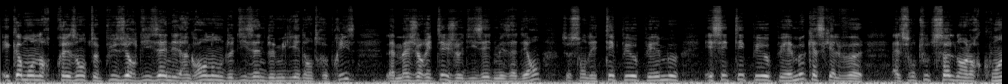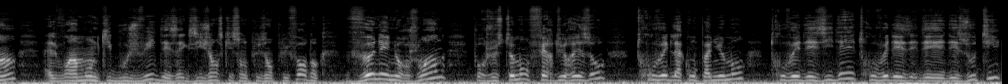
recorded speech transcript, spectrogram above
Et comme on en représente plusieurs dizaines et un grand nombre de dizaines de milliers d'entreprises, la majorité, je le disais, de mes adhérents, ce sont des TPE-PME. Et ces TPE-PME, qu'est-ce qu'elles veulent? Elles sont toutes seules dans leur coin, elles voient un monde qui bouge vite, des exigences qui sont de plus en plus fortes. Donc, venez nous rejoindre pour justement faire du réseau, trouver de l'accompagnement, trouver des idées, trouver des outils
